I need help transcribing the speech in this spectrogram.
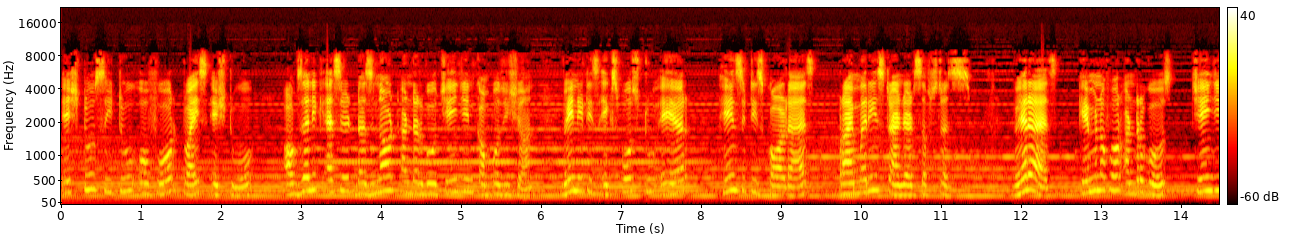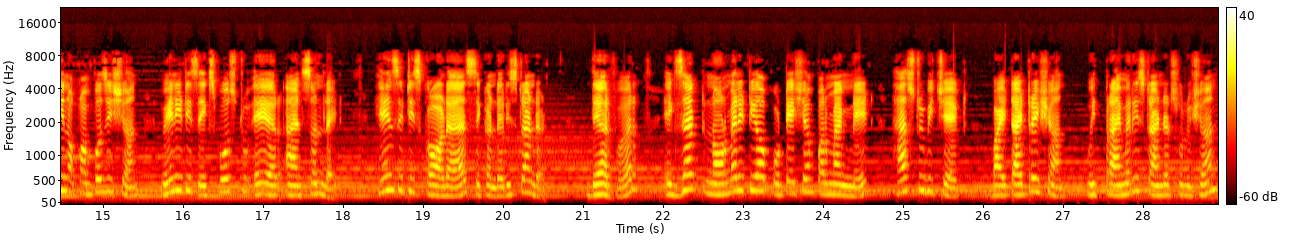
H2C2O4 twice H2O. Oxalic acid does not undergo change in composition when it is exposed to air, hence it is called as primary standard substance. Whereas KMNO4 undergoes change in composition when it is exposed to air and sunlight, hence it is called as secondary standard. Therefore, exact normality of potassium permanganate has to be checked by titration with primary standard solution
